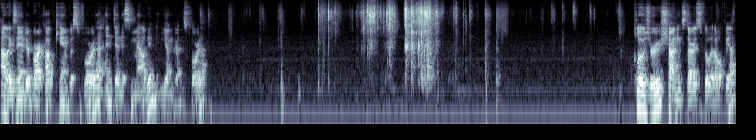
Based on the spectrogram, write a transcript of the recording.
Alexander Barkov, Canvas, Florida, and Denis Malgin, Young Guns, Florida. Claude Giroux, Shining Stars, Philadelphia.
